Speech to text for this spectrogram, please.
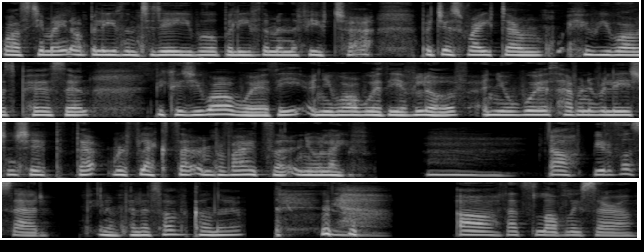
whilst you might not believe them today, you will believe them in the future. But just write down who you are as a person. because you are worthy and you are worthy of love and you're worth having a relationship that reflects that and provides that in your life. Mm. Oh, beautiful said. Feeling philosophical now. yeah. Oh, that's lovely, Sarah.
